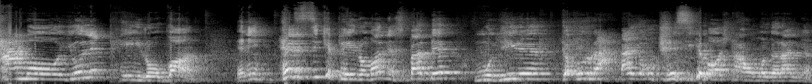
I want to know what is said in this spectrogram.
تمایل پیروان. یعنی حسی که پیروان نسبت به مدیر یا اون رهبر یا اون کسی که باهاش تعامل دارن میاد.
